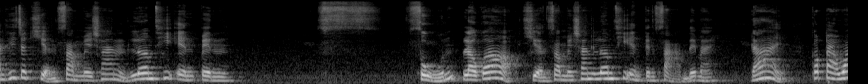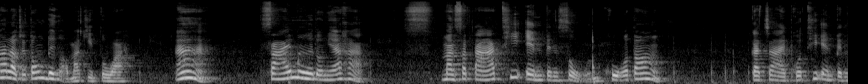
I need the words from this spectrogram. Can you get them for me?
นที่จะเขียน summation เริ่มที่ n เป็น 0 เราก็เขียน summation เริ่มที่ n เป็น 3 ได้ไหม ได้ ก็แปลว่าเราจะต้องดึงออกมากี่ตัว อ่า ซ้ายมือตรงนี้ค่ะ มันสตาร์ทที่ n เป็น 0 ครูก็ต้องกระจายพจน์ที่ n เป็น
